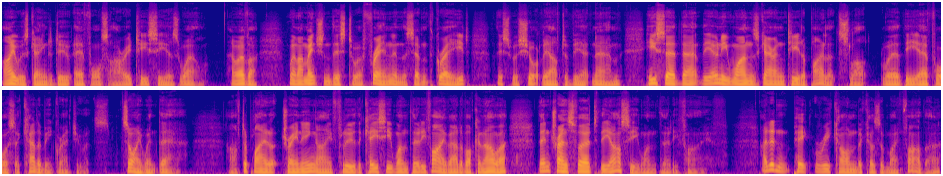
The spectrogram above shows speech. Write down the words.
I was going to do Air Force ROTC as well. However, when I mentioned this to a friend in the seventh grade, this was shortly after Vietnam, he said that the only ones guaranteed a pilot slot were the Air Force Academy graduates. So I went there. After pilot training, I flew the KC 135 out of Okinawa, then transferred to the RC 135. I didn't pick recon because of my father.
